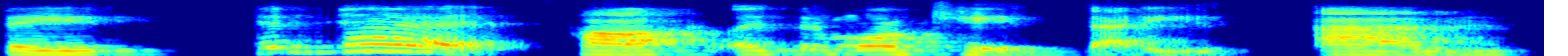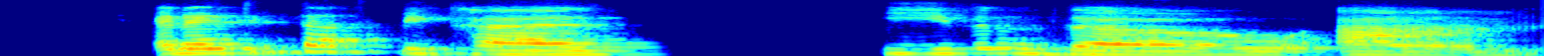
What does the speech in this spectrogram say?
they tend to talk like they're more case studies. Um, and I think that's because even though um,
